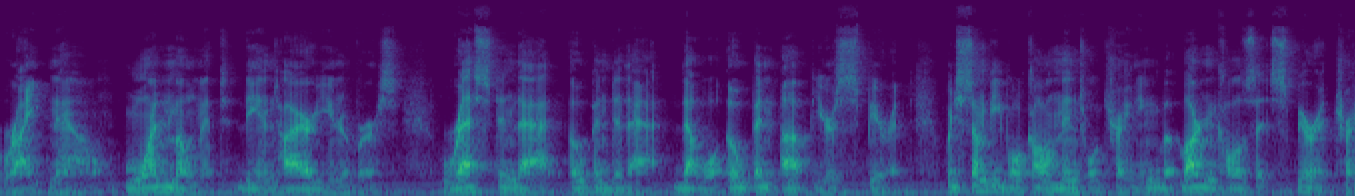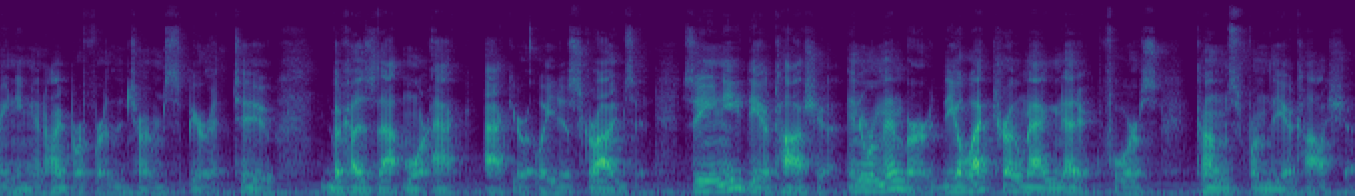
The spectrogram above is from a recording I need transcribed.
right now. One moment, the entire universe rest in that, open to that, that will open up your spirit, which some people call mental training, but Bardon calls it spirit training, and I prefer the term spirit too, because that more ac accurately describes it. So you need the Akasha, and remember, the electromagnetic force comes from the Akasha.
